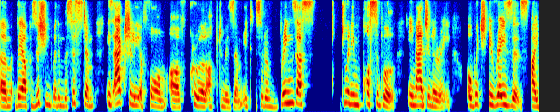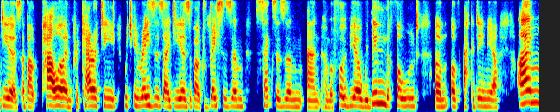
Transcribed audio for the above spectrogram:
um, they are positioned within the system, is actually a form of cruel optimism. It sort of brings us to an impossible imaginary or which erases ideas about power and precarity, which erases ideas about racism, sexism, and homophobia within the fold um, of academia. I'm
